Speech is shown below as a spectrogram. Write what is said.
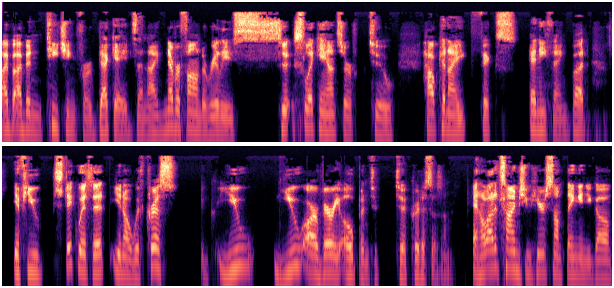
I've, I've been teaching for decades and I never found a really slick answer to how can I fix anything. But if you stick with it, you know, with Chris, you, you are very open to, to criticism. And a lot of times you hear something and you go,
